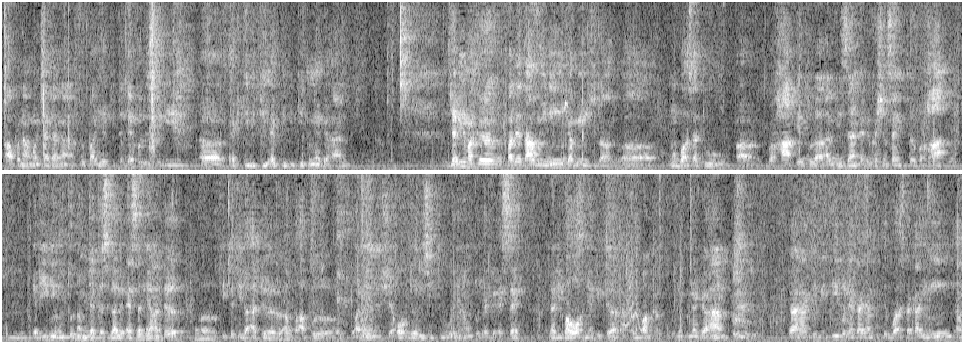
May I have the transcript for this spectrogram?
apa nama cadangan supaya kita develop segi uh, aktiviti-aktiviti perniagaan. Jadi maka pada tahun ini kami sudah uh, membuat satu uh, berhad iaitu Al-Mizan Education Center berhad. Jadi ini untuk nak menjaga segala aset yang ada uh, Kita tidak ada apa-apa Maknanya shareholder di situ Hanya untuk jaga aset. Dan di bawahnya kita akan kembangkan perniagaan Dan aktiviti perniagaan yang kita buat setakat ini Yang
